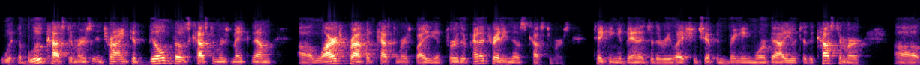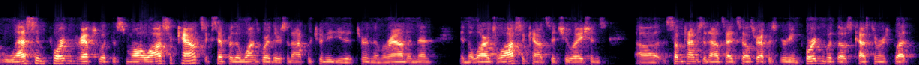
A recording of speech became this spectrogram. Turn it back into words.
with the blue customers in trying to build those customers, make them uh, large profit customers by further penetrating those customers, taking advantage of the relationship and bringing more value to the customer. Uh, less important perhaps with the small loss accounts, except for the ones where there's an opportunity to turn them around. And then in the large loss account situations, uh, sometimes an outside sales rep is very important with those customers, but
